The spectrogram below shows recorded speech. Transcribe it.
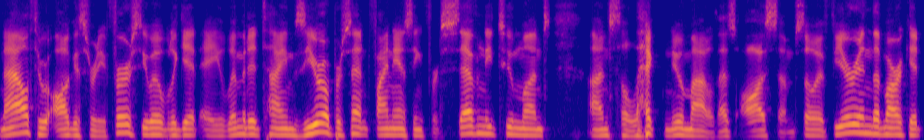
now through August 31st, you'll be able to get a limited time 0% financing for 72 months on select new models. That's awesome. So if you're in the market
